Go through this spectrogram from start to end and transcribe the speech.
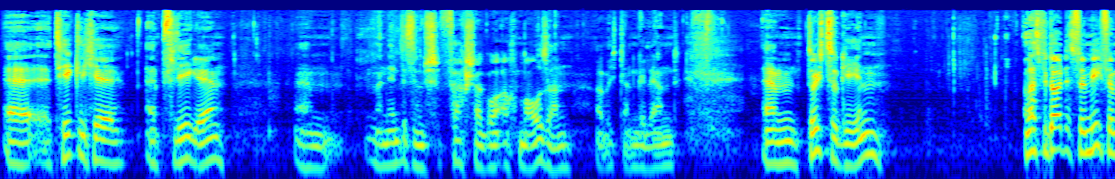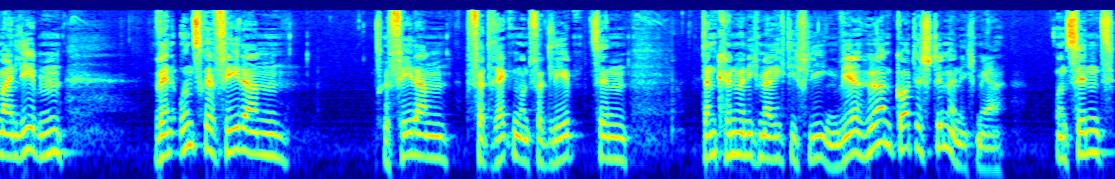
äh, tägliche äh, Pflege. Ähm, man nennt es im Fachjargon auch Mausern, habe ich dann gelernt, ähm, durchzugehen was bedeutet es für mich, für mein Leben, wenn unsere Federn, unsere Federn verdrecken und verklebt sind, dann können wir nicht mehr richtig fliegen. Wir hören Gottes Stimme nicht mehr und sind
